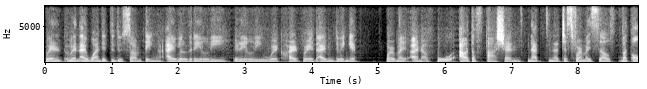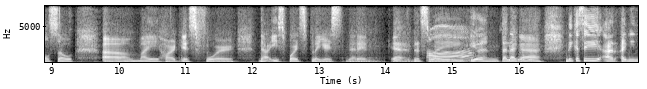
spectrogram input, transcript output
when when I wanted to do something, I will really really work hard for it. I'm doing it for my ano for out of passion. Not not just for myself but also um, my heart is for the esports players na rin. Yeah, that's why Aw. yun talaga. Hindi kasi uh, I mean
